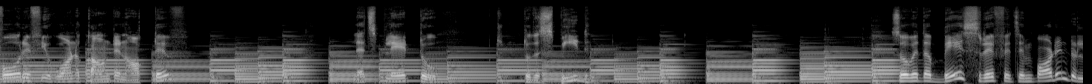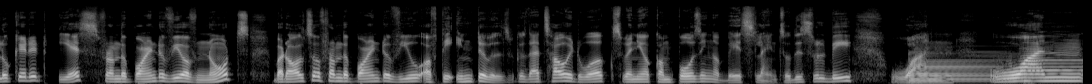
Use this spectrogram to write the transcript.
four if you want to count an octave. Let's play it to, to the speed. So with a bass riff, it's important to look at it, yes, from the point of view of notes, but also from the point of view of the intervals, because that's how it works when you're composing a bass line. So this will be one, one,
